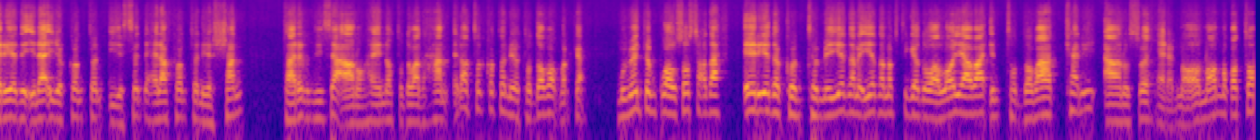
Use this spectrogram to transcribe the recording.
ereyada ilaa iyo konton iyo saddex ilaa konton iyo shan. Taariikhdiisa aanu hayno toddobaad ahaan ilaa konton iyo toddoba marka momentumku waa uu soo socdaa ereyada kontomeyadana iyada naftigeeda waa loo yaabaa in toddobaadkani aanu soo xirino oo noo noqoto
